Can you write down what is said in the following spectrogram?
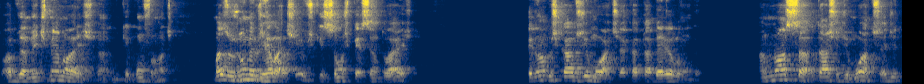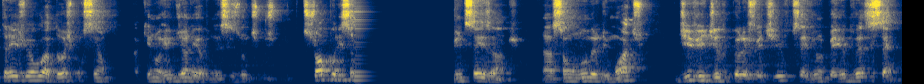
obviamente menores né, do que confrontos, mas os números relativos, que são os percentuais, pegando os casos de morte, já que a tabela é longa. A nossa taxa de mortos é de 3,2% aqui no Rio de Janeiro, nesses últimos. Só a polícia 26 anos né, são o número de mortos dividido pelo efetivo, que serviu no período, vezes 100.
